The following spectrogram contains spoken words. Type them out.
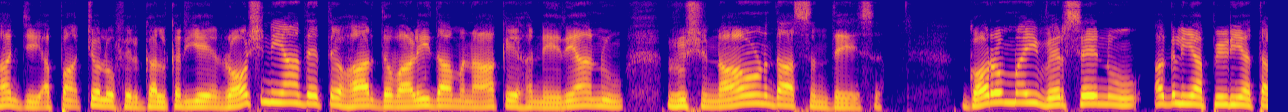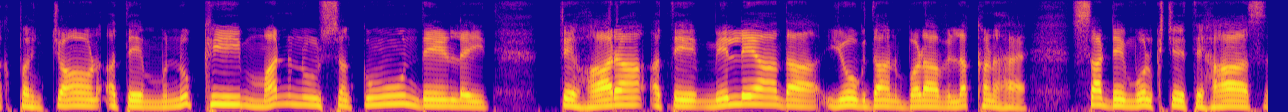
ਹਾਂਜੀ, ਆਪਾਂ ਚਲੋ ਫਿਰ ਗੱਲ ਕਰੀਏ ਰੌਸ਼ਨੀਆਂ ਦੇ ਤਿਉਹਾਰ ਦੀਵਾਲੀ ਦਾ ਮਨਾ ਕੇ ਹਨੇਰਿਆਂ ਨੂੰ ਰੁਸ਼ਨਾਉਣ ਦਾ ਸੰਦੇਸ਼। ਗੌਰਵਮਈ ਵਿਰਸੇ ਨੂੰ ਅਗਲੀਆਂ ਪੀੜ੍ਹੀਆਂ ਤੱਕ ਪਹੁੰਚਾਉਣ ਅਤੇ ਮਨੁੱਖੀ ਮਨ ਨੂੰ ਸਕੂਨ ਦੇਣ ਲਈ ਤਿਉਹਾਰਾਂ ਅਤੇ ਮੇਲਿਆਂ ਦਾ ਯੋਗਦਾਨ ਬੜਾ ਵਿਲੱਖਣ ਹੈ। ਸਾਡੇ ਮੁਲਕ 'ਚ ਇਤਿਹਾਸ,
